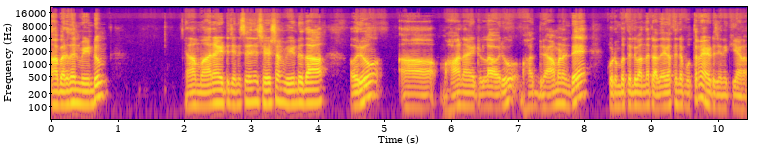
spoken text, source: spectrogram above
ആ ഭരതൻ വീണ്ടും ആ മാനായിട്ട് ജനിച്ചതിന് ശേഷം വീണ്ടും ഇതാ ഒരു മഹാനായിട്ടുള്ള ഒരു മഹത് ബ്രാഹ്മണന്റെ കുടുംബത്തിൽ വന്നിട്ട് അദ്ദേഹത്തിന്റെ പുത്രനായിട്ട് ജനിക്കുകയാണ്.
